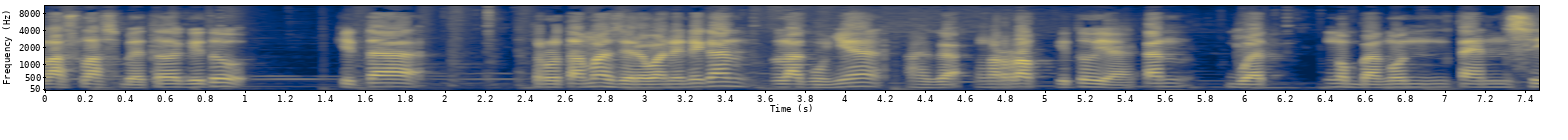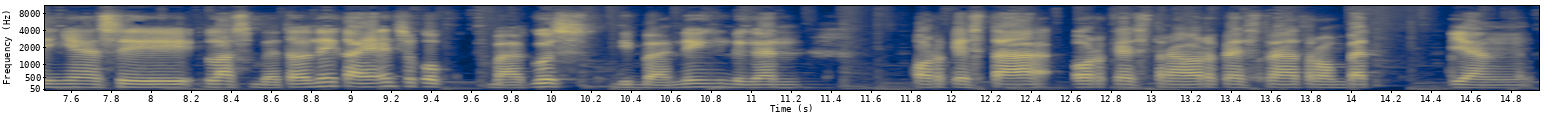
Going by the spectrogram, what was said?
last last battle gitu kita terutama Zero One ini kan lagunya agak ngerok gitu ya kan buat ngebangun tensinya si last battle ini kayaknya cukup bagus dibanding dengan orkestra orkestra orkestra trompet yang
